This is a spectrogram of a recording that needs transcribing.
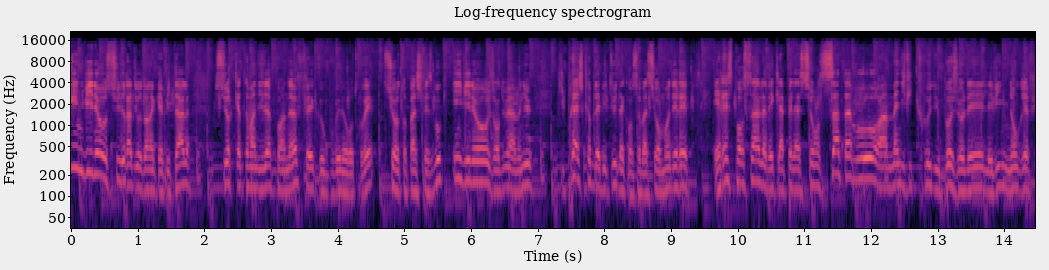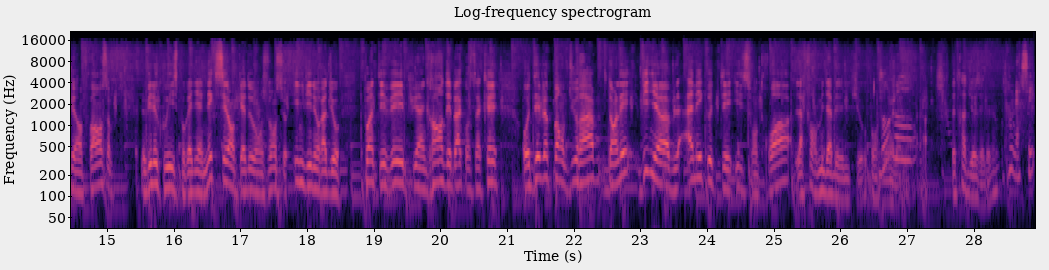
Invino Sud Radio dans la capitale sur 99.9 et que vous pouvez nous retrouver sur notre page Facebook Invino. Aujourd'hui, un menu qui prêche comme d'habitude la consommation modérée et responsable avec l'appellation Saint-Amour, un magnifique cru du Beaujolais, les vignes non greffées en France le Vino Quiz pour gagner un excellent cadeau en jouant sur invinoradio.tv et puis un grand débat consacré au développement durable dans les vignobles. À mes côtés, ils sont trois, la formidable Hélène Pio. Bonjour. Bonjour. Voilà. Vous êtes radieuse Hélène. Merci.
